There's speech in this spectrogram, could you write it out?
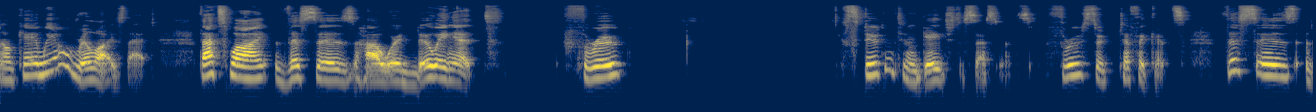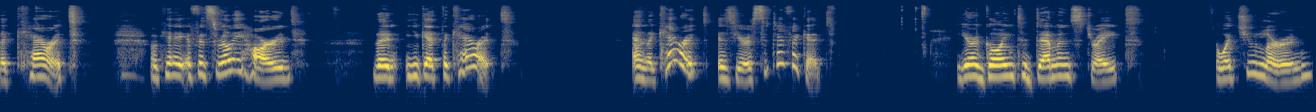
Okay, and we all realize that. That's why this is how we're doing it through student engaged assessments, through certificates. This is the carrot. Okay, if it's really hard, then you get the carrot and the carrot is your certificate. You're going to demonstrate what you learn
